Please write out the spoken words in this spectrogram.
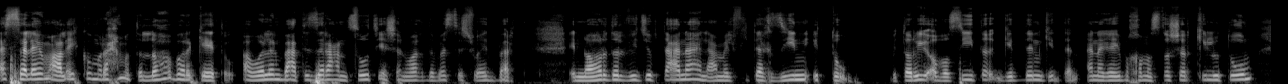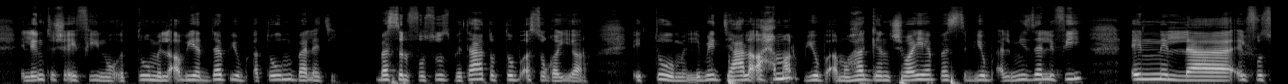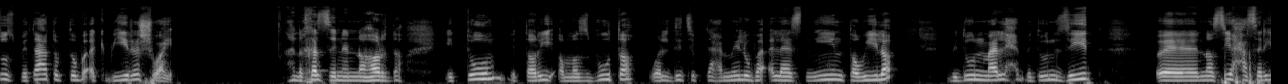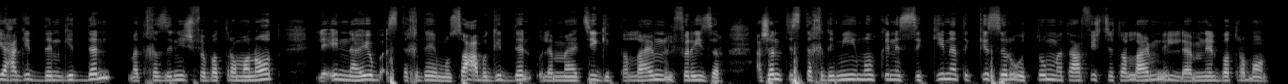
السلام عليكم ورحمة الله وبركاته. أولا بعتذر عن صوتي عشان واخدة بس شوية برد. النهاردة الفيديو بتاعنا هنعمل فيه تخزين التوم بطريقة بسيطة جدا جدا. أنا جايبة 15 كيلو توم. اللي أنتوا شايفينه التوم الأبيض ده بيبقى توم بلدي بس الفصوص بتاعته بتبقى صغيرة. التوم اللي مدي على أحمر بيبقى مهجن شوية بس بيبقى الميزة اللي فيه إن ال- الفصوص بتاعته بتبقى كبيرة شوية. هنخزن النهارده التوم بطريقة مظبوطة والدتي بتعمله بقالها سنين طويلة بدون ملح بدون زيت. آه، نصيحة سريعة جدا جدا ما تخزنيش في بطرمانات لأن هيبقى استخدامه صعب جدا ولما هتيجي تطلعيه من الفريزر عشان تستخدميه ممكن السكينة تتكسر والتوم ما تعرفيش تطلعيه من من البطرمان.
